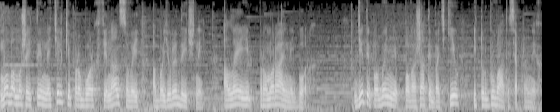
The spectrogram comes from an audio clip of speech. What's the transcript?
Мова може йти не тільки про борг фінансовий або юридичний, але й про моральний борг. Діти повинні поважати батьків і турбуватися про них.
